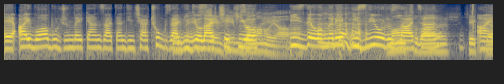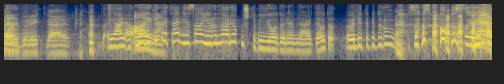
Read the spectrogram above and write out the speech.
Ee, Ay Boğa Burcu'ndayken zaten Dinçer çok güzel Benim en videolar çekiyor. zaman o ya. Biz de onları hep izliyoruz Mantılar, zaten. kekler, Aynen. börekler. Yani ama Aynen. hakikaten insan yarınlar yokmuş gibi yiyor o dönemlerde. O da öyle de bir durum söz konusu yani.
